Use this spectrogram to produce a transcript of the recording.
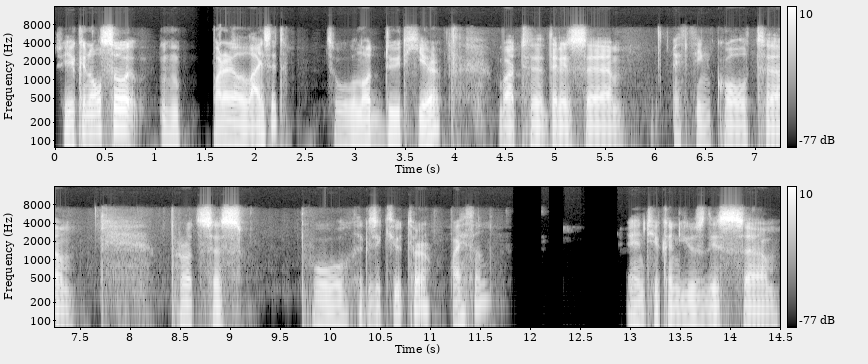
So you can also mm, parallelize it. So we will not do it here, but uh, there is um, a thing called um, process pool executor Python, and you can use this um,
